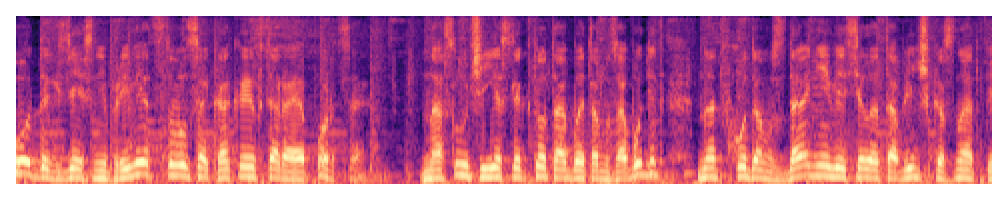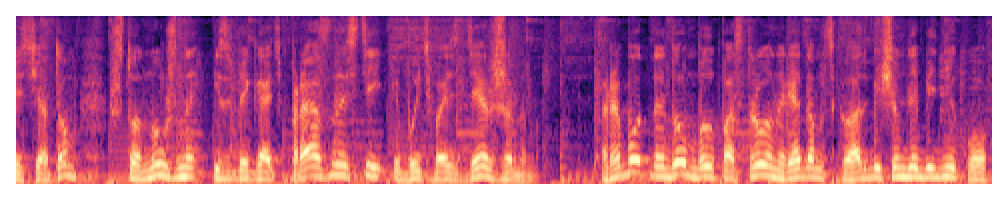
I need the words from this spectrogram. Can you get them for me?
Отдых здесь не приветствовался, как и вторая порция. На случай, если кто-то об этом забудет, над входом в здание висела табличка с надписью о том, что нужно избегать праздности и быть воздержанным. Работный дом был построен рядом с кладбищем для бедняков.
